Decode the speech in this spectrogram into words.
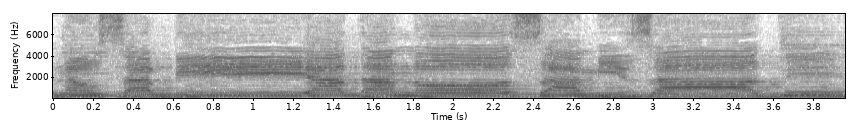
Não sabia da nossa amizade,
